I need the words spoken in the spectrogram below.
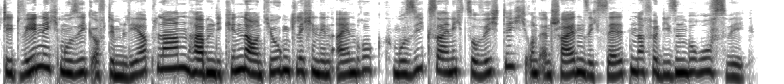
Steht wenig Musik auf dem Lehrplan, haben die Kinder und Jugendlichen den Eindruck, Musik sei nicht so wichtig und entscheiden sich seltener für diesen Berufsweg.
